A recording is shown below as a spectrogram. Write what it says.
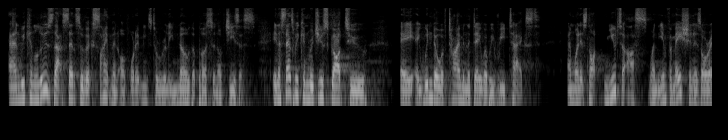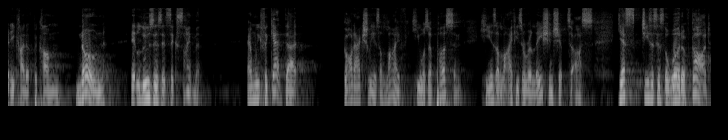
And we can lose that sense of excitement of what it means to really know the person of Jesus. In a sense, we can reduce God to a, a window of time in the day where we read text and when it's not new to us, when the information is already kind of become known, it loses its excitement. And we forget that God actually is alive. He was a person. He is alive. He's a relationship to us. Yes, Jesus is the Word of God.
